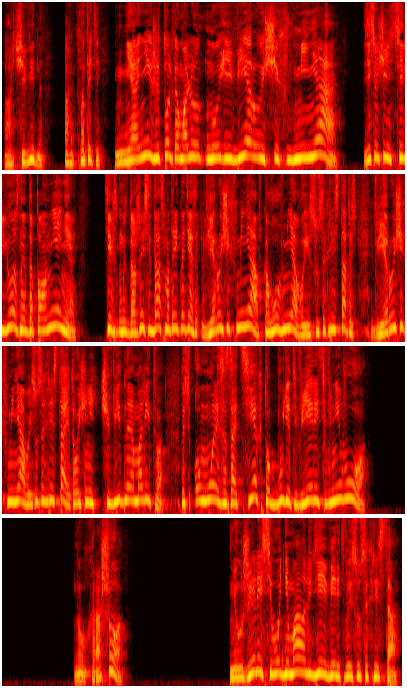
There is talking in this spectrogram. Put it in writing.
Очевидно. А, смотрите, не о них же только молю, но и верующих в меня. Здесь очень серьезное дополнение. Мы должны всегда смотреть на текст. Верующих в меня. В кого в меня? В Иисуса Христа. То есть верующих в меня, в Иисуса Христа. Это очень очевидная молитва. То есть он молится за тех, кто будет верить в Него. Ну, хорошо. Неужели сегодня мало людей верит в Иисуса Христа?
